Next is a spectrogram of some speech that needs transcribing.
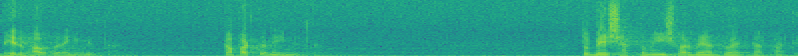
भेदभाव तो नहीं मिलता, कपट तो नहीं मिलता। तो बेशक तुम ईश्वर में अद्वैत कर पाते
